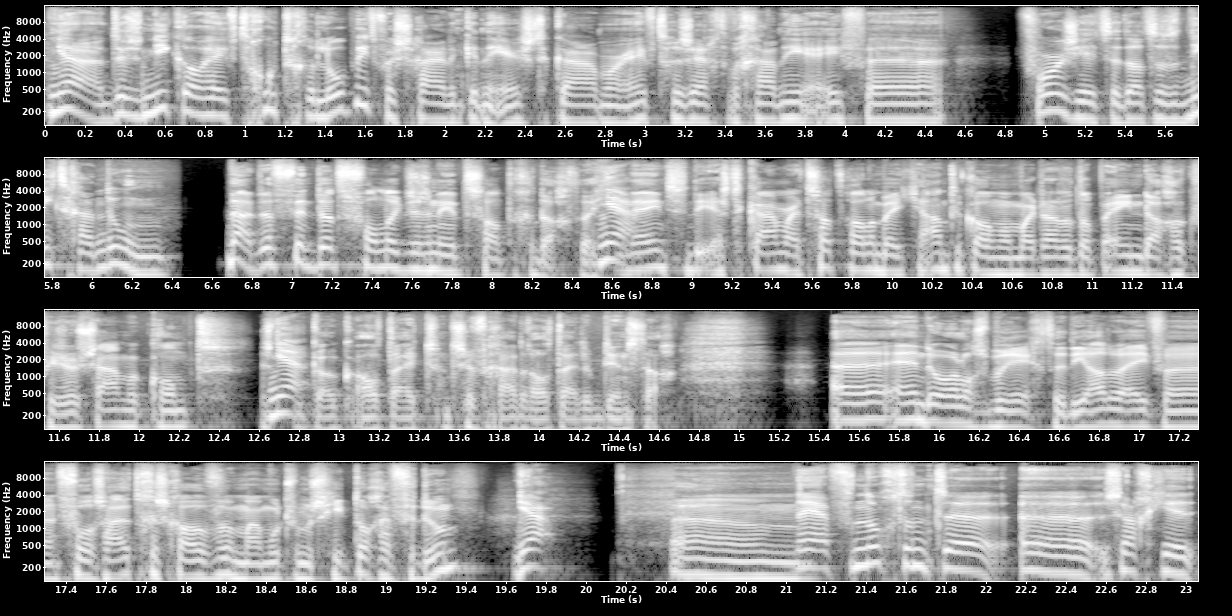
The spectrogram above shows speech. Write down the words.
Ja, dus Nico heeft goed gelobbyd waarschijnlijk in de Eerste Kamer. Heeft gezegd, we gaan hier even voorzitten, dat we het niet gaan doen. Nou, dat, vind, dat vond ik dus een interessante gedachte. Dat je Ja. ineens in de Eerste Kamer, het zat er al een beetje aan te komen, maar dat het op één dag ook weer zo samenkomt. Dat is Ja. natuurlijk ook altijd, want ze vergaderen altijd op dinsdag. Eh, en de oorlogsberichten, die hadden we even voor ons uitgeschoven, maar moeten we misschien toch even doen. Ja, Ehm, nou ja, vanochtend eh, eh, zag je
